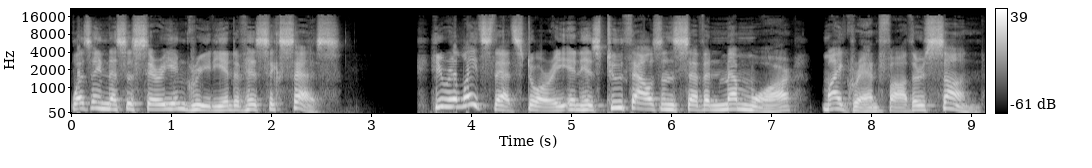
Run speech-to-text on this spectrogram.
was a necessary ingredient of his success. He relates that story in his 2007 memoir, My Grandfather's Son.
